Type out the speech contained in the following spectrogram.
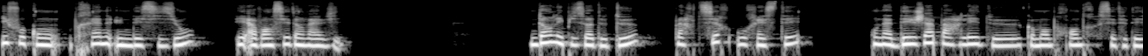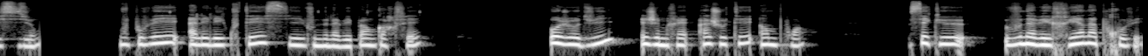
Il faut qu'on prenne une décision et avancer dans la vie. Dans l'épisode 2, Partir ou rester, on a déjà parlé de comment prendre cette décision. Vous pouvez aller l'écouter si vous ne l'avez pas encore fait. Aujourd'hui, j'aimerais ajouter un point. C'est que vous n'avez rien à prouver.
